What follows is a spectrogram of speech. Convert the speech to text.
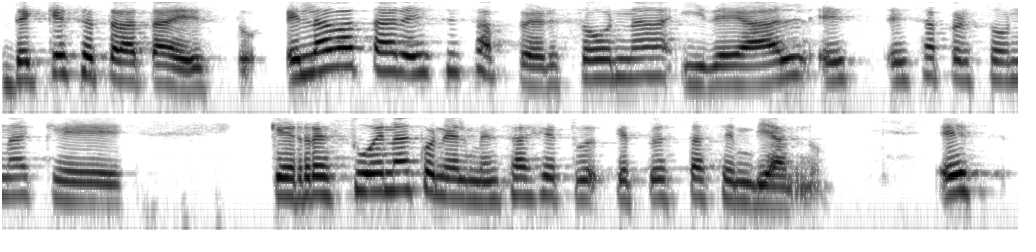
¿de qué se trata esto? El avatar es esa persona ideal, es esa persona que, que resuena con el mensaje que tú estás enviando. Es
